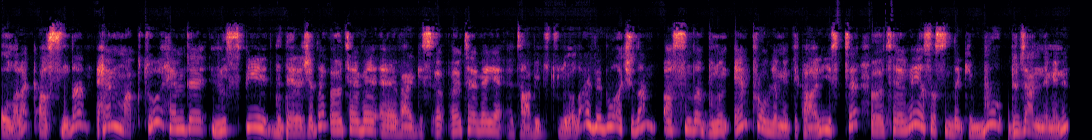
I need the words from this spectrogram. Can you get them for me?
olarak aslında hem maktu hem de nispi derecede ÖTV e, vergisi, ÖTV'ye tabi tutuluyorlar ve bu açıdan aslında bunun en problematik hali ise ÖTV yasasındaki bu düzenlemenin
